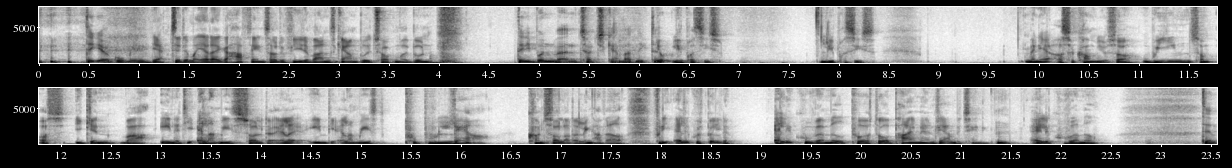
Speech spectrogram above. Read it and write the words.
det giver jo god mening. Ja, til dem af jer, der ikke har haft en, så er det fordi, der var en skærm både i toppen og i bunden. Den i bunden var en touchskærm, var den ikke det? Jo, lige præcis. Lige præcis. Men ja, og så kom jo så Wien, som også igen var en af de allermest solgte, eller en af de allermest populære konsoller, der længe har været. Fordi alle kunne spille det. Alle kunne være med på at stå og pege med en fjernbetjening. Mm. Alle kunne være med. Den,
